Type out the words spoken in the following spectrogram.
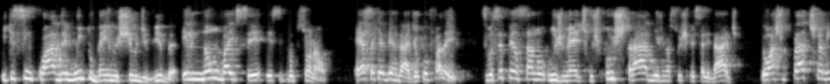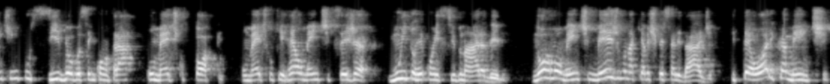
e que se enquadre muito bem no estilo de vida, ele não vai ser esse profissional. Essa que é a verdade, é o que eu falei. Se você pensar no, nos médicos frustrados na sua especialidade, eu acho praticamente impossível você encontrar um médico top, um médico que realmente seja muito reconhecido na área dele. Normalmente, mesmo naquela especialidade que teoricamente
